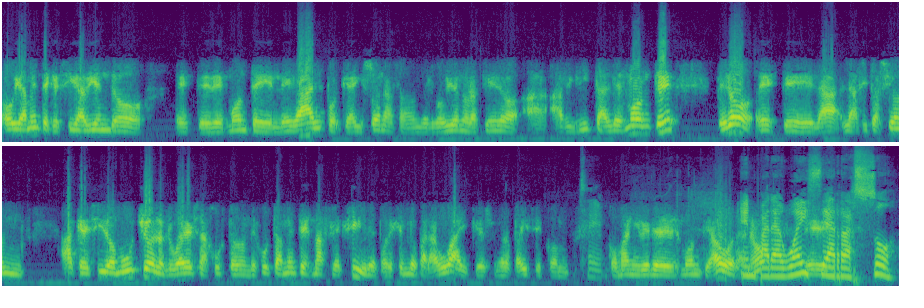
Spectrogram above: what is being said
obviamente que sigue habiendo este desmonte legal porque hay zonas a donde el gobierno brasileño habilita el desmonte, pero este, la situación ha crecido mucho en los lugares justo donde justamente es más flexible, por ejemplo Paraguay, que es uno de los países con, con más niveles de desmonte ahora. En Paraguay se eh, arrasó,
